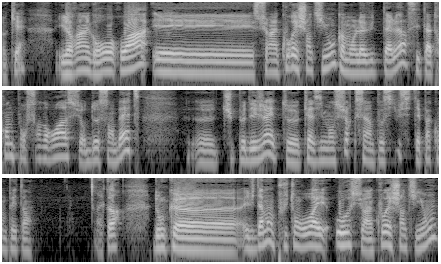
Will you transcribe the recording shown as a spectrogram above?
Ok, il aura un gros roi et sur un court échantillon, comme on l'a vu tout à l'heure, si tu as 30% de roi sur 200 bêtes, euh, tu peux déjà être quasiment sûr que c'est impossible si t'es pas compétent. D'accord? Donc euh, évidemment, plus ton roi est haut sur un court échantillon,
